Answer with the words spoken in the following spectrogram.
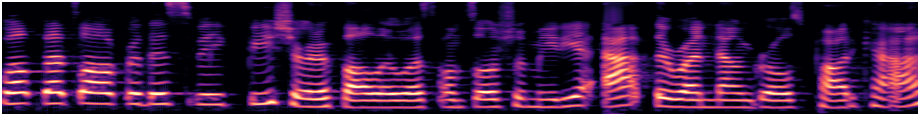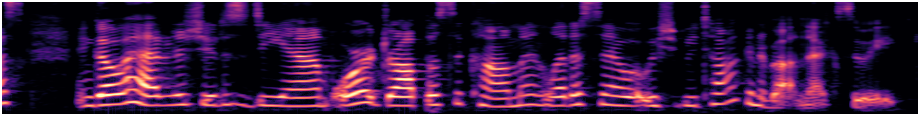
Well, that's all for this week. Be sure to follow us on social media at the Rundown Girls Podcast and go ahead and shoot us a DM or drop us a comment. Let us know what we should be talking about next week.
